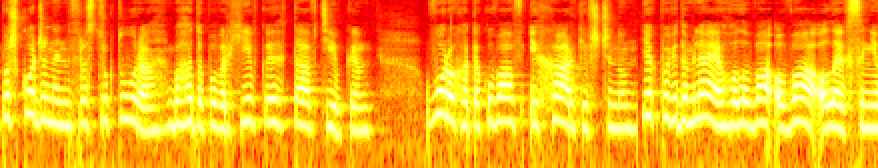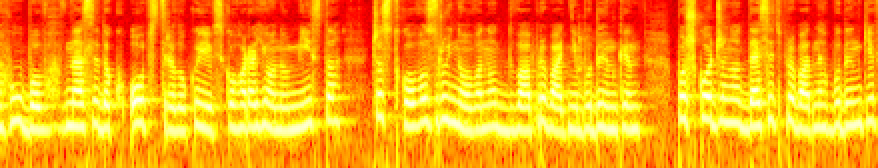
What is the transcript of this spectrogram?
Пошкоджена інфраструктура, багатоповерхівки та автівки. Ворог атакував і Харківщину. Як повідомляє голова ОВА Олег Синягубов, внаслідок обстрілу Київського району міста частково зруйновано два приватні будинки. Пошкоджено 10 приватних будинків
